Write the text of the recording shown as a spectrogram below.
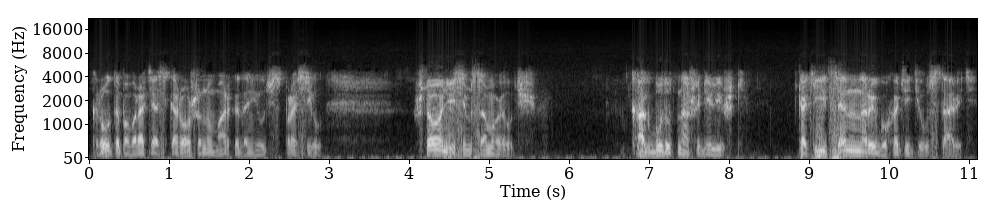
Круто поворотясь к Корошину, Марко Данилович спросил, «Что, Анисим Самойлович, как будут наши делишки? Какие цены на рыбу хотите уставить?»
